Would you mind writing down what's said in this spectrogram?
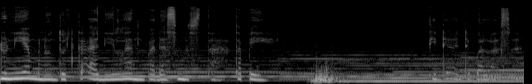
Dunia menuntut keadilan pada semesta, tapi tidak ada balasan.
